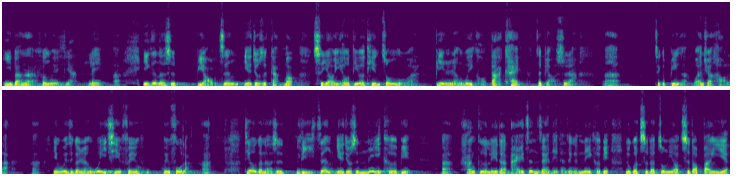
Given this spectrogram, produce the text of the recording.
一般啊分为两类啊，一个呢是表征，也就是感冒，吃药以后第二天中午啊，病人胃口大开，这表示啊啊这个病啊完全好了啊，因为这个人胃气恢复恢复了啊。第二个呢是里症，也就是内科病。啊，含各类的癌症在内的这个内科病，如果吃了中药吃到半夜，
